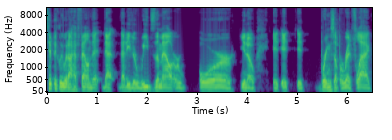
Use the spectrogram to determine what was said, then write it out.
typically what I have found that that that either weeds them out or or you know, it it it brings up a red flag.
